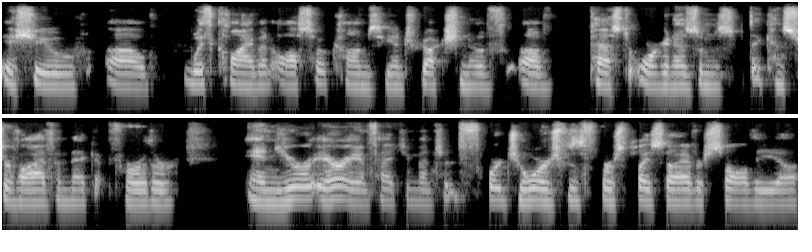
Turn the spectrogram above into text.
issue uh, with climate also comes the introduction of, of pest organisms that can survive and make it further. In your area, in fact, you mentioned Fort George was the first place that I ever saw the uh,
